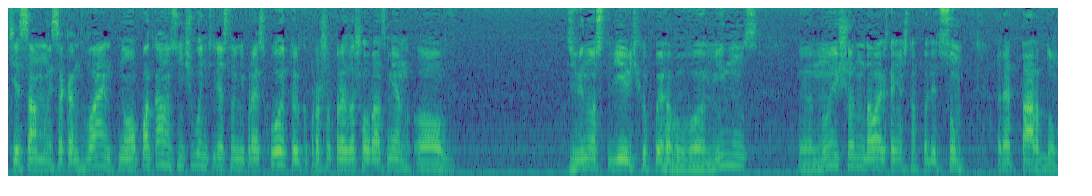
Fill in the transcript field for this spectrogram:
те самые Second Wind, но пока у нас ничего интересного не происходит, только произошел размен э, 99 хп в минус. Э, ну, еще надавали, конечно, по лицу ретарду.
